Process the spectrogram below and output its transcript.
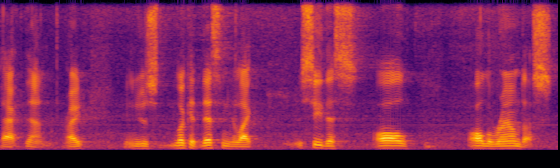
back then, right? And you just look at this and you're like, you see this all, all around us.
